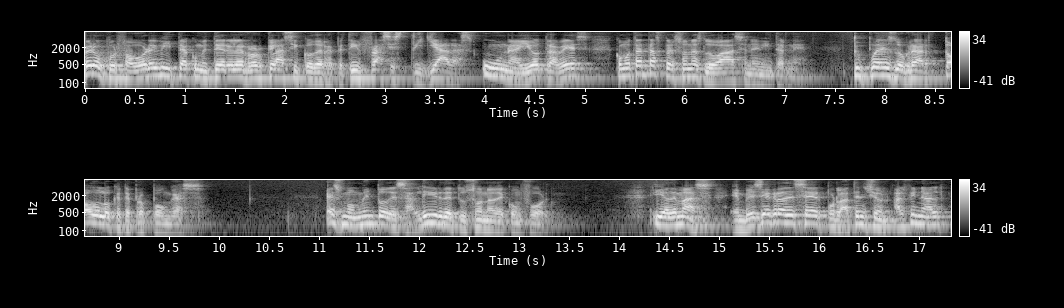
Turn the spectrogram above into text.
Pero por favor evita cometer el error clásico de repetir frases trilladas una y otra vez como tantas personas lo hacen en Internet. Tú puedes lograr todo lo que te propongas. Es momento de salir de tu zona de confort. Y además, en vez de agradecer por la atención al final,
